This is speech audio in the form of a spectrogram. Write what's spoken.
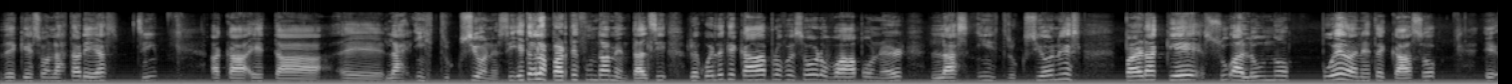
de qué son las tareas, ¿sí? Acá está eh, las instrucciones, ¿sí? Esta es la parte fundamental, ¿sí? Recuerden que cada profesor va a poner las instrucciones para que su alumno pueda, en este caso, eh,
